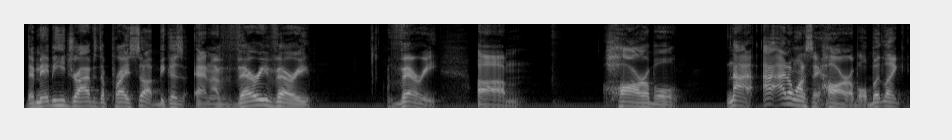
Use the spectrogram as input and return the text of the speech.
then maybe he drives the price up because, and a very, very very um, horrible. Not, I, I don't want to say horrible, but like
